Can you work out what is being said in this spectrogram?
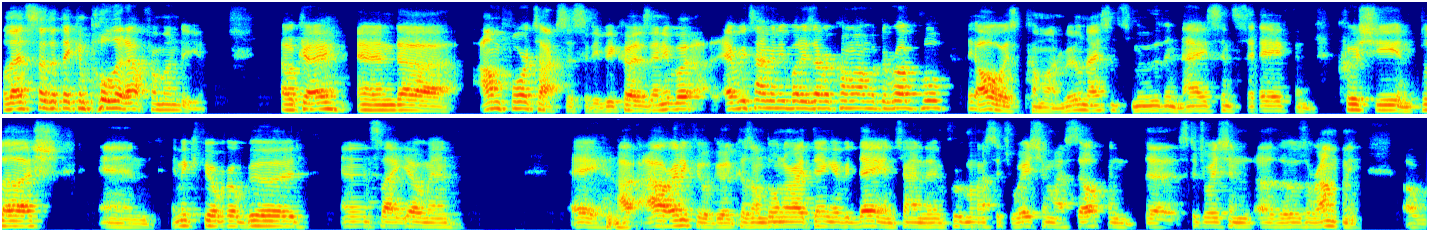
Well, that's so that they can pull it out from under you. Okay. And uh, I'm for toxicity because anybody, every time anybody's ever come on with the rug pull, they always come on real nice and smooth and nice and safe and cushy and plush. And it make you feel real good. And it's like, yo, man, hey, I, I already feel good because I'm doing the right thing every day and trying to improve my situation, myself, and the situation of those around me uh,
